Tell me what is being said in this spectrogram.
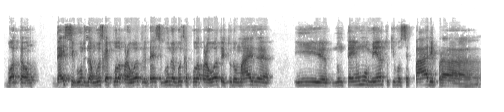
bota um, 10 segundos da música e pula para outra, 10 segundos da música pula para outra e tudo mais. É, e não tem um momento que você pare para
